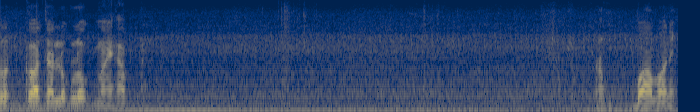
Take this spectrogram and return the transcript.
รถก็จะลกๆหน่อยครับเอ้าบอบ่นี่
